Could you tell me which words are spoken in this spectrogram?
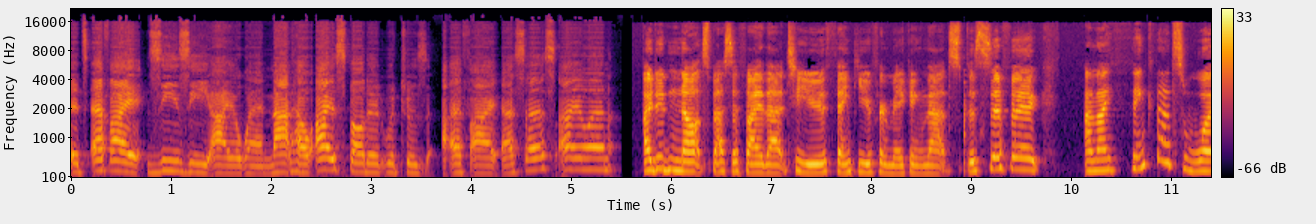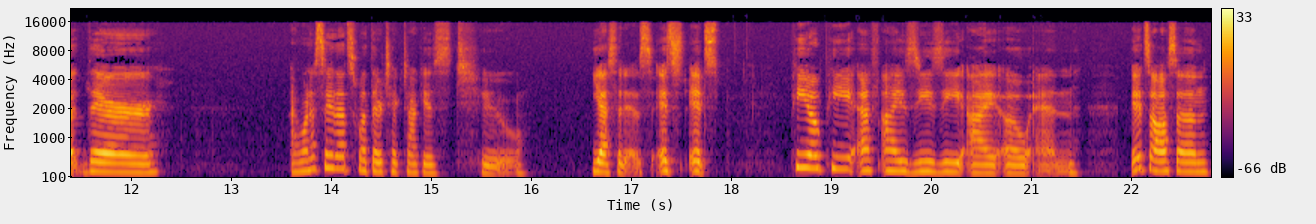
it's F I Z Z I O N, not how I spelled it, which was F I S S I O N. I did not specify that to you. Thank you for making that specific. And I think that's what their I want to say that's what their TikTok is too. Yes, it is. It's it's P O P F I Z Z I O N. It's awesome.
